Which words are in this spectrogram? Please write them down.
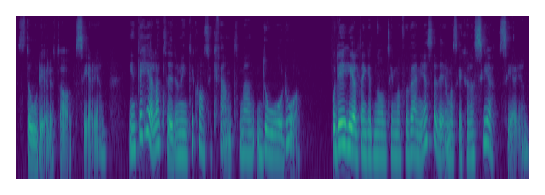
stor del av serien. Inte hela tiden och inte konsekvent men då och då. Och det är helt enkelt någonting man får vänja sig vid om man ska kunna se serien.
